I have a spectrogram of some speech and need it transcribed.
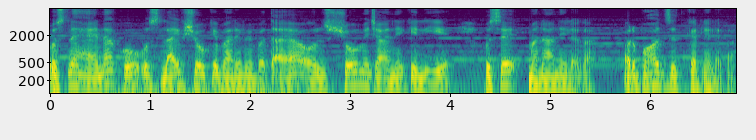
उसने हैना को उस लाइव शो के बारे में बताया और उस शो में जाने के लिए उसे मनाने लगा और बहुत जिद करने लगा।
